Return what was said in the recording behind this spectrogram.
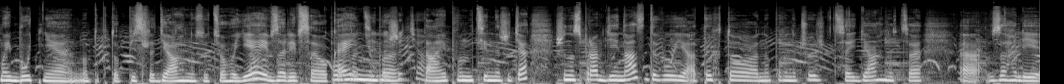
майбутнє, ну тобто після діагнозу цього є, і взагалі все окей, ніби життя. Та, і повноцінне життя, що насправді і нас дивує, а тих, хто напевно чує цей діагноз, це взагалі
